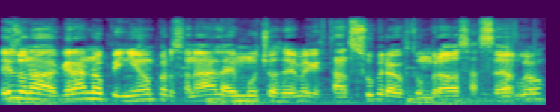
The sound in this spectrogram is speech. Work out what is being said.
Es una gran opinión personal, hay muchos DM que están súper acostumbrados a hacerlo.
